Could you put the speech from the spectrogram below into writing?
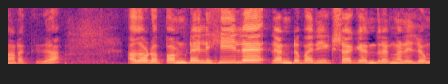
നടക്കുക. അതോടൊപ്പം ഡൽഹിയിലെ രണ്ട് പരീക്ഷാ കേന്ദ്രങ്ങളിലും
